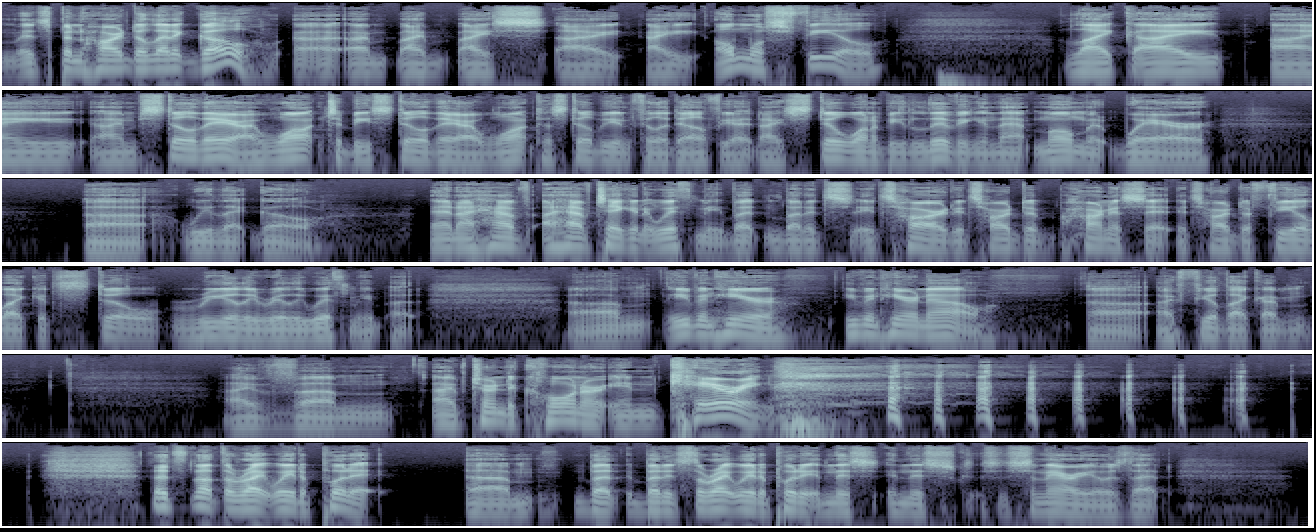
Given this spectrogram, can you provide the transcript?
it's been hard to let it go. Uh, I, I, I, I, I almost feel like I I I'm still there. I want to be still there. I want to still be in Philadelphia, and I still want to be living in that moment where uh, we let go. And I have I have taken it with me, but but it's it's hard. It's hard to harness it. It's hard to feel like it's still really really with me. But um, even here, even here now, uh, I feel like I'm I've um, I've turned a corner in caring. That's not the right way to put it. Um, but but it's the right way to put it in this in this scenario is that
